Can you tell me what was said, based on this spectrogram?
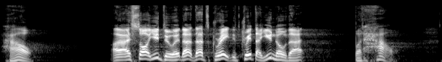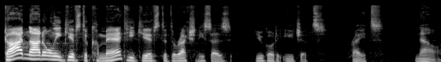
how? I, I saw you do it. That, that's great. It's great that you know that. But how? God not only gives the command, He gives the direction. He says, You go to Egypt right now.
